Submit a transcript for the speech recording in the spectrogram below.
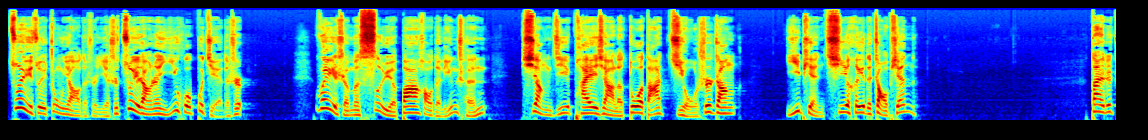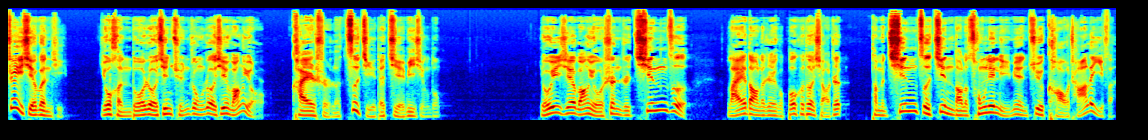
最最重要的是，也是最让人疑惑不解的是，为什么四月八号的凌晨，相机拍下了多达九十张一片漆黑的照片呢？带着这些问题。有很多热心群众、热心网友开始了自己的解密行动。有一些网友甚至亲自来到了这个博克特小镇，他们亲自进到了丛林里面去考察了一番，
